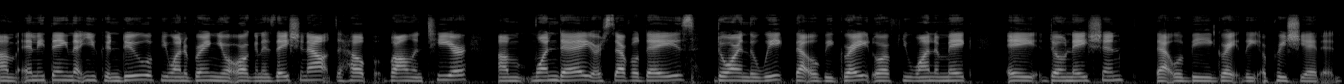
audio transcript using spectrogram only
Um, anything that you can do if you want to bring your organization out to help volunteer um, one day or several days during the week, that would be great. Or if you want to make a donation, that would be greatly appreciated.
